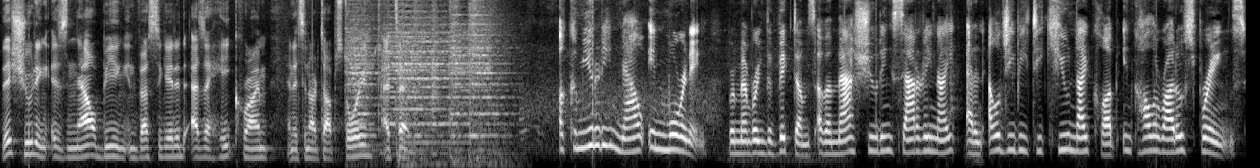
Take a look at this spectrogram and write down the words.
this shooting is now being investigated as a hate crime, and it's in our top story at 10. A community now in mourning remembering the victims of a mass shooting Saturday night at an LGBTQ nightclub in Colorado Springs.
